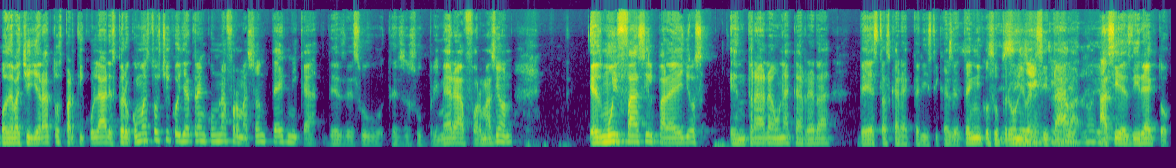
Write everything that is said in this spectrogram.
o de bachilleratos particulares. Pero como estos chicos ya traen con una formación técnica desde su, desde su primera formación, es muy fácil para ellos entrar a una carrera de estas características, de técnico superior universitario. Así es, directo.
